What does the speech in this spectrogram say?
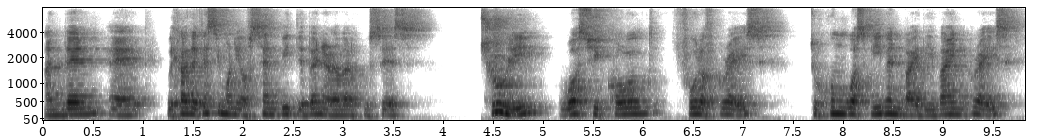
And then uh, we have the testimony of Saint Bede the Venerable, who says, "Truly was she called full of grace, to whom was given by divine grace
